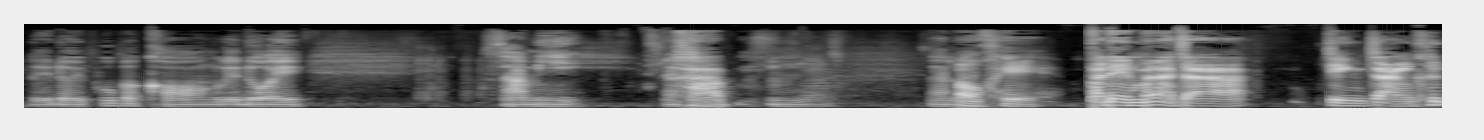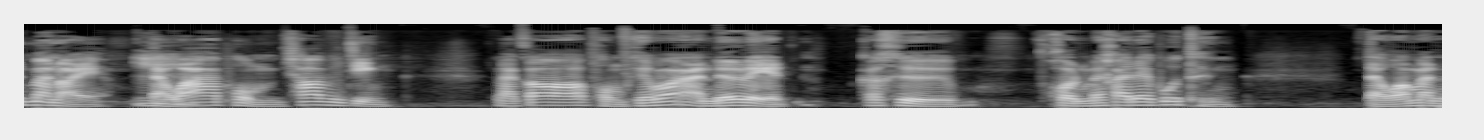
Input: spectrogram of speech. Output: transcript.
หรือโดยผู้ปกครองหรือโดยสามีนะคครัรับอืมนั่นแหโอละเค ประเด็นมันอาจจะจริงจังขึ้นมาหน่อยอืมแต่ว่าผมชอบจริง ๆ แล้วก็ผมคิดว่า underrate ก็คือคนไม่ค่อยได้พูดถึง แต่ว่ามัน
